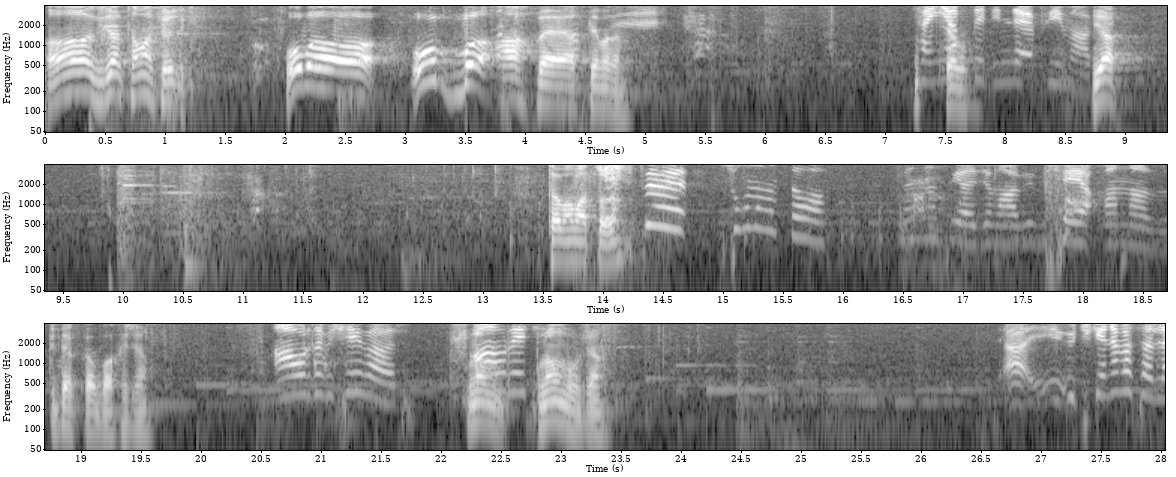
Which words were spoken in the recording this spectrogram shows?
Aa güzel tamam çözdük. Oba! Oba! Ah be atlayamadım. Sen Çabuk. yap dediğinde yapayım abi. Yap. Tamam atladım. Yes be! Son anda. Ben nasıl geleceğim abi? Bir şey yapman lazım. Bir dakika bakacağım. Aa orada bir şey var. Şuna Aa, mı, oraya çek. buna mı vuracağım? Aa, e, üçgene bas Ali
